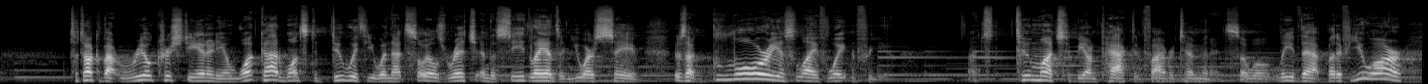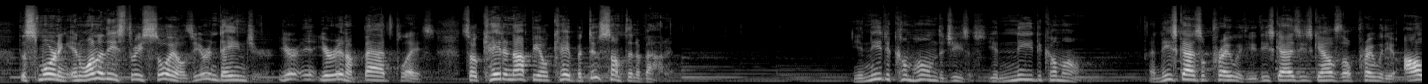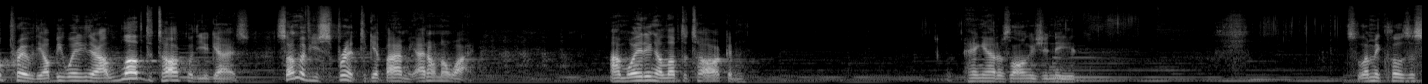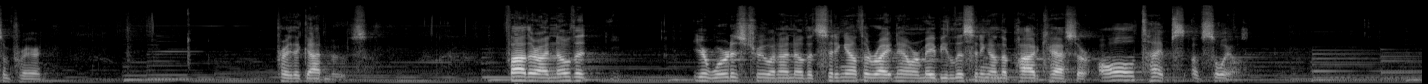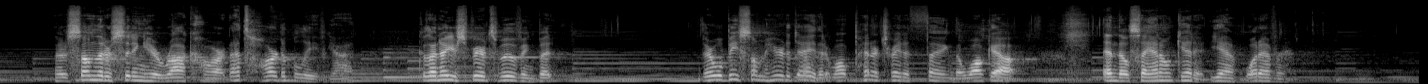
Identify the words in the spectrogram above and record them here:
to talk about real Christianity and what God wants to do with you when that soil's rich and the seed lands and you are saved. There's a glorious life waiting for you. It's too much to be unpacked in five or 10 minutes, so we'll leave that. But if you are this morning in one of these three soils, you're in danger. You're, you're in a bad place. It's okay to not be okay, but do something about it. You need to come home to Jesus. You need to come home. And these guys will pray with you. These guys, these gals, they'll pray with you. I'll pray with you. I'll be waiting there. I love to talk with you guys. Some of you sprint to get by me. I don't know why. I'm waiting. I love to talk and hang out as long as you need. So let me close this in prayer. Pray that God moves. Father, I know that your word is true, and I know that sitting out there right now or maybe listening on the podcast are all types of soil. There's some that are sitting here rock hard. That's hard to believe, God, because I know your spirit's moving, but there will be some here today that it won't penetrate a thing. They'll walk out and they'll say, I don't get it. Yeah, whatever.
